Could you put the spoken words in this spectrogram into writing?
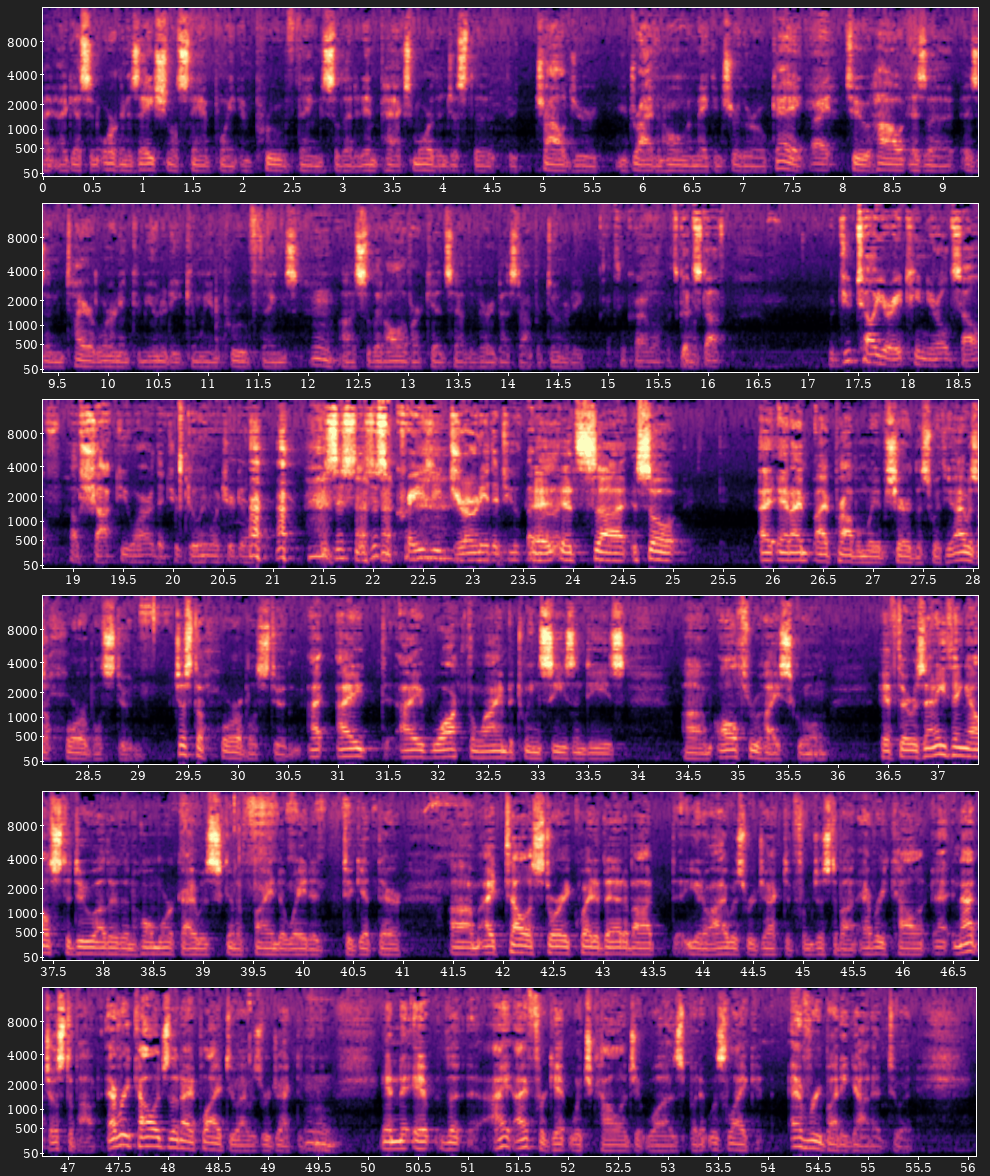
I, I guess an organizational standpoint, improve things so that it impacts more than just the, the child you're you're driving home and making sure they're okay. Right. To how, as a as an entire learning community, can we improve things uh, so that all of our kids have the very best opportunity. That's incredible. That's good stuff. Would you tell your 18 year old self how shocked you are that you're doing what you're doing? is this is this a crazy journey that you've been on? It's uh, so, I, and I, I probably have shared this with you. I was a horrible student, just a horrible student. I I, I walked the line between C's and D's um, all through high school. If there was anything else to do other than homework, I was going to find a way to, to get there. Um, I tell a story quite a bit about, you know, I was rejected from just about every college, uh, not just about, every college that I applied to, I was rejected from. And it, the, I, I forget which college it was, but it was like everybody got into it.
